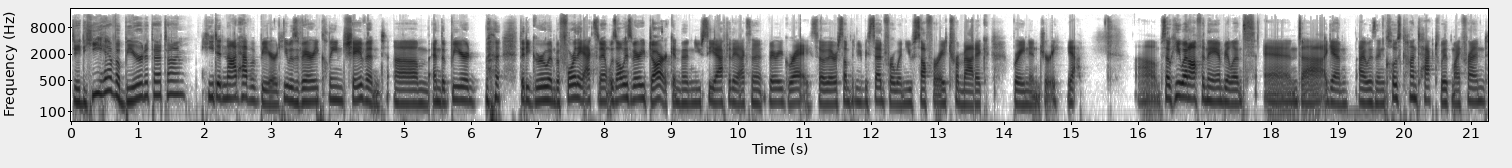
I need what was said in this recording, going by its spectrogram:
Did he have a beard at that time? He did not have a beard. He was very clean shaven. Um, and the beard that he grew in before the accident was always very dark. And then you see after the accident, very gray. So there's something to be said for when you suffer a traumatic brain injury. Yeah. Um, so he went off in the ambulance. And uh, again, I was in close contact with my friend,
